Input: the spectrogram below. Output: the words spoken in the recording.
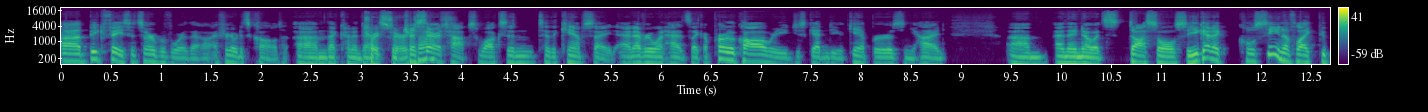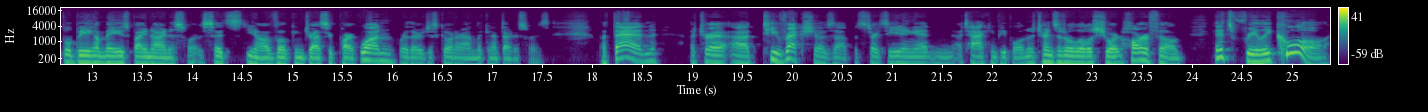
uh, big face. It's herbivore though. I forget what it's called. Um, that kind of dinosaur. Triceratops? Triceratops walks into the campsite, and everyone has like a protocol where you just get into your campers and you hide. Um, and they know it's docile. So you get a cool scene of like people being amazed by dinosaurs. So it's, you know, evoking Jurassic Park 1, where they're just going around looking at dinosaurs. But then a tra- a T-Rex shows up and starts eating it and attacking people. And it turns into a little short horror film. And it's really cool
